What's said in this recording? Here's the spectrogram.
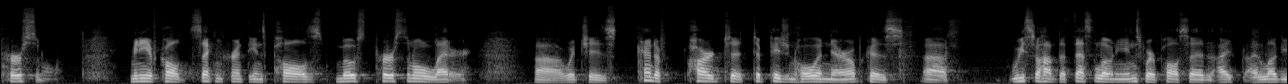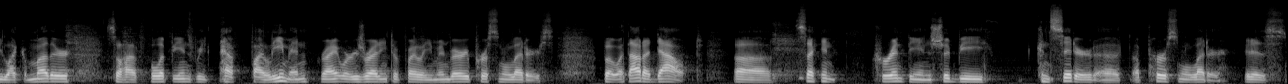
personal. Many have called 2 Corinthians Paul's most personal letter, uh, which is kind of hard to, to pigeonhole and narrow because uh, we still have the Thessalonians where Paul said, I, I love you like a mother. Still have Philippians. We have Philemon, right, where he's writing to Philemon, very personal letters. But without a doubt, uh, Second Corinthians should be considered a, a personal letter. It is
